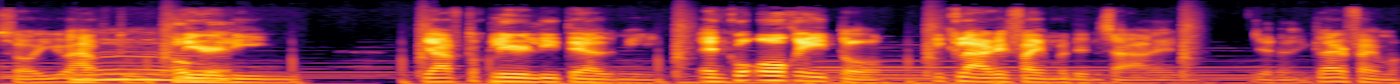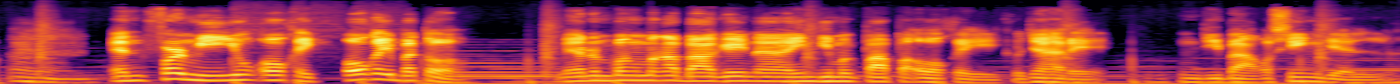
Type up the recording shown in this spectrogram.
So you have to Mm. clearly, you have to clearly tell me. And kung okay to, i-clarify mo din sa akin. Yun, know, i-clarify mo. Mm. And for me, yung okay, okay ba to? Meron bang mga bagay na hindi magpapa-okay? Kunyari, hindi ba ako single?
